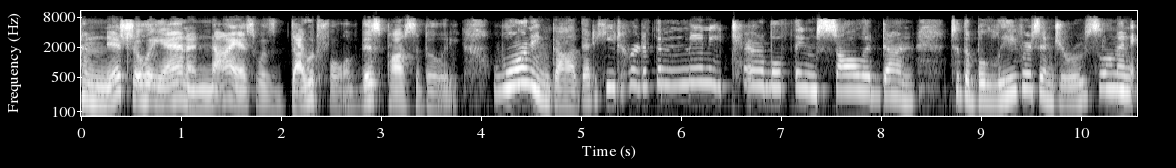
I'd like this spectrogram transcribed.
Initially, Ananias was doubtful of this possibility, warning God that he'd heard of the many terrible things Saul had done to the believers in Jerusalem, and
